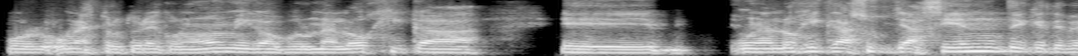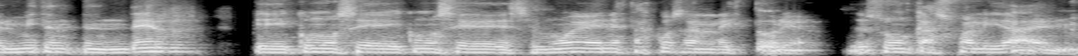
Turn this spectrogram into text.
por una estructura económica o por una lógica, eh, una lógica subyacente que te permite entender eh, cómo, se, cómo se, se, mueven estas cosas en la historia. Son casualidades.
